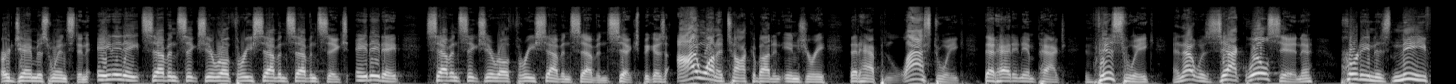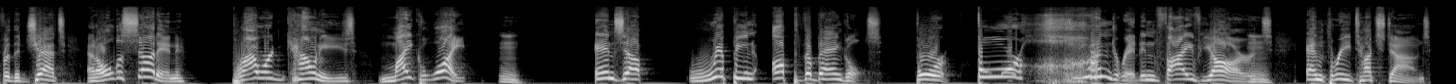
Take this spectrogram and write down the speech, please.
or Jameis Winston? 888-760-3776, 888-760-3776. Because I want to talk about an injury that happened last week that had an impact this week, and that was Zach Wilson hurting his knee for the Jets, and all of a sudden, Broward County's Mike White mm. ends up ripping up the Bengals for 405 yards mm. and three touchdowns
